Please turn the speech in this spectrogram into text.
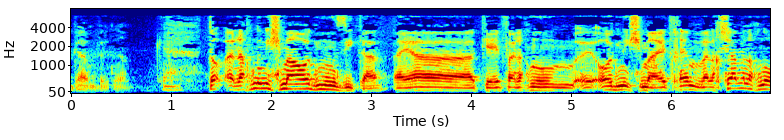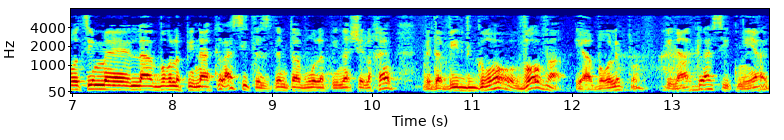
גם וגם. כן. טוב, אנחנו נשמע עוד מוזיקה, היה כיף, אנחנו אה, עוד נשמע אתכם, אבל עכשיו אנחנו רוצים אה, לעבור לפינה הקלאסית, אז אתם תעברו לפינה שלכם, ודוד גרור, וובה, יעבור לפה, פינה קלאסית מיד.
